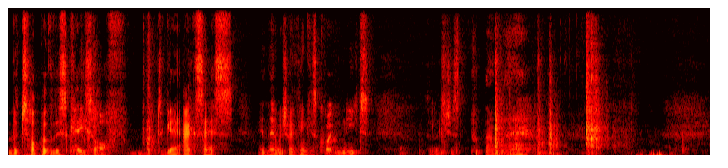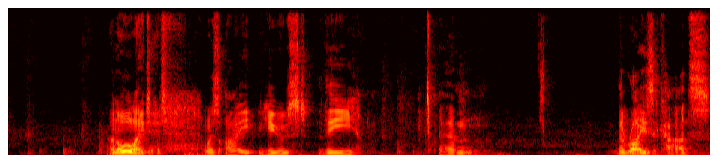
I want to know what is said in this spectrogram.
the top of this case off to get access in there, which I think is quite neat. So let's just put that there. And all I did was I used the um, the riser cards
